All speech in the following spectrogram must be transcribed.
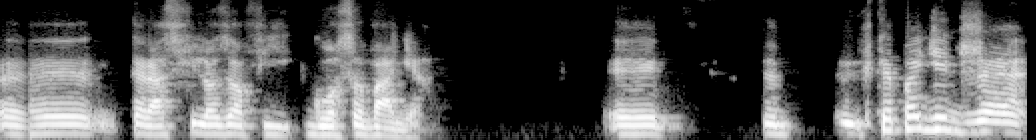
y, teraz filozofii głosowania. Chcę powiedzieć, że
